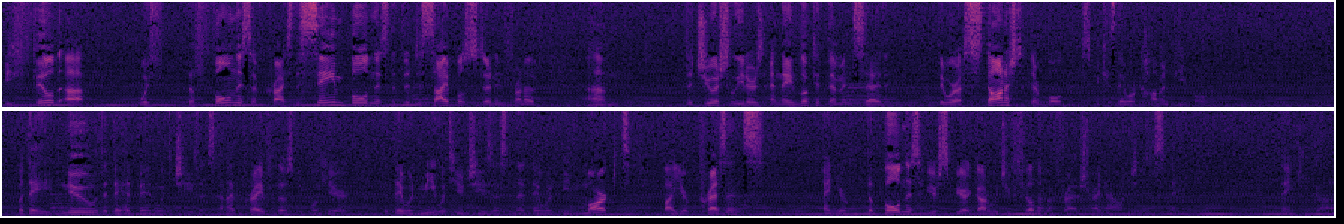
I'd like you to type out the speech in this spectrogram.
be filled up with the fullness of Christ, the same boldness that the disciples stood in front of um, the Jewish leaders and they looked at them and said, they were astonished at their boldness because they were common people. But they knew that they had been with Jesus. And I pray for those people here that they would meet with you, Jesus, and that they would be marked by your presence and your, the boldness of your Spirit. God, would you fill them afresh right now in Jesus' name? Thank you, God.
